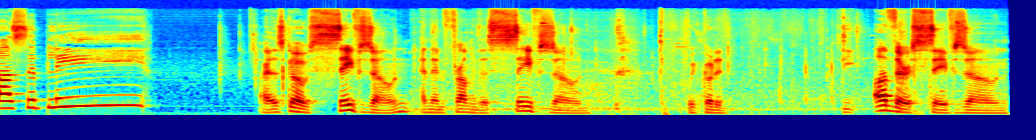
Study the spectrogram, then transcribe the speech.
possibly? Alright, let's go safe zone. And then from the safe zone, we can go to the other safe zone.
